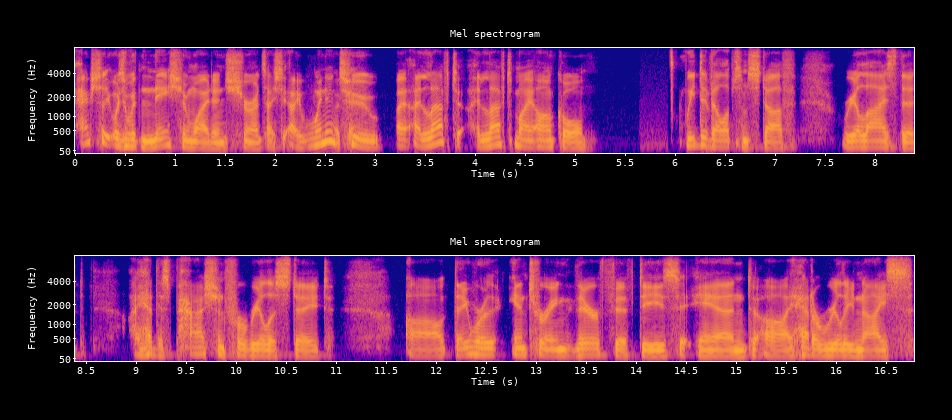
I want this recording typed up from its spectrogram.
Actually, it was with Nationwide Insurance. I, I went into, okay. I, I left, I left my uncle. We developed some stuff, realized that I had this passion for real estate. Uh, they were entering their 50s and uh, had a really nice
